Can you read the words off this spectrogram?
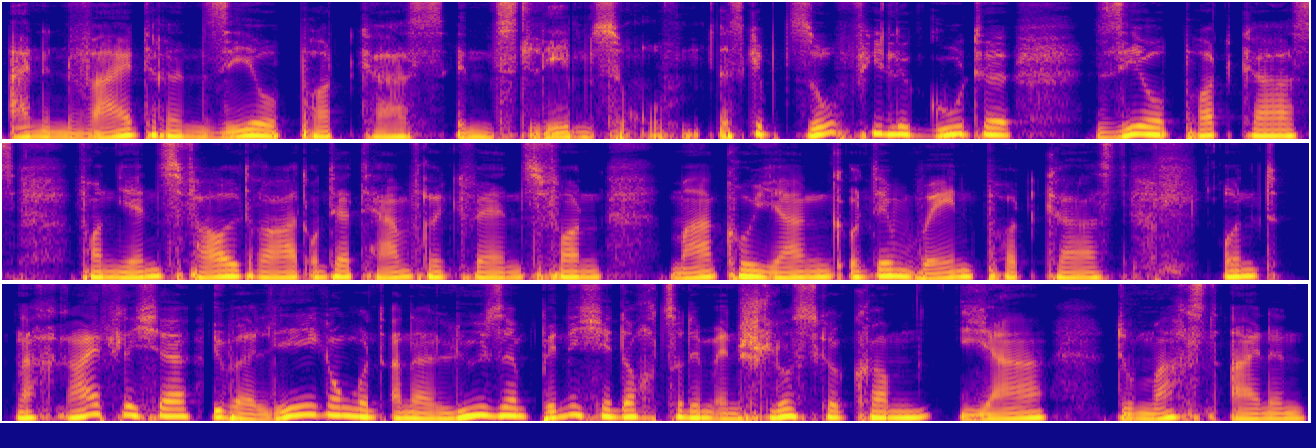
einen weiteren SEO-Podcast ins Leben zu rufen. Es gibt so viele gute SEO-Podcasts von Jens Fauldraht und der Termfrequenz, von Marco Young und dem Wayne Podcast und nach reiflicher Überlegung und Analyse bin ich jedoch zu dem Entschluss gekommen, ja, du machst einen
